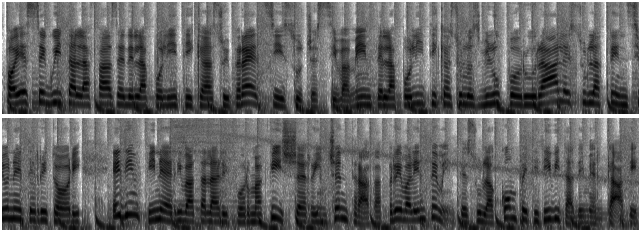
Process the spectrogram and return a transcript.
Poi è seguita la fase della politica sui prezzi, successivamente la politica sullo sviluppo rurale e sull'attenzione ai territori ed infine è arrivata la riforma Fischer incentrata prevalentemente sulla competitività dei mercati.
